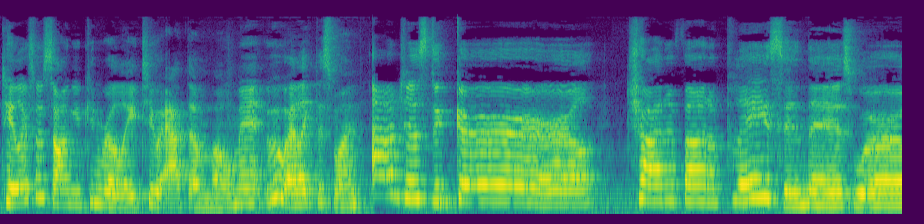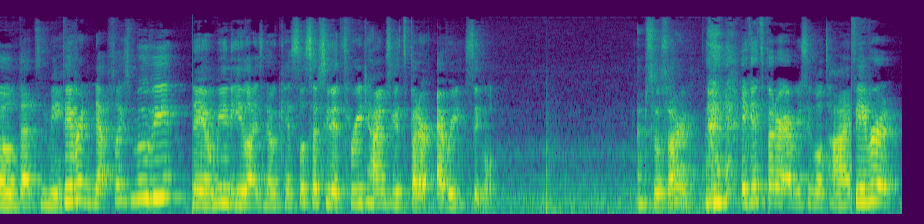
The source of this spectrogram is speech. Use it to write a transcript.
Taylor Swift song you can relate to at the moment. Ooh, I like this one. I'm just a girl trying to find a place in this world. That's me. Favorite Netflix movie? Naomi and Ely's No Kiss List. I've seen it three times. It gets better every single I'm so sorry. it gets better every single time. Favorite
